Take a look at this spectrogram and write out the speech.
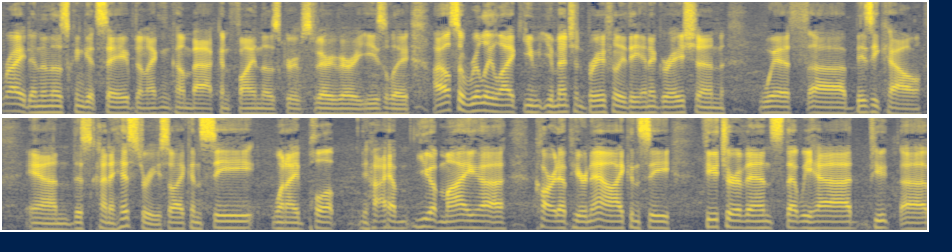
Right, and then those can get saved, and I can come back and find those groups very, very easily. I also really like you. You mentioned briefly the integration with uh, BusyCal and this kind of history, so I can see when I pull up. I have you have my uh, card up here now. I can see future events that we had, uh,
